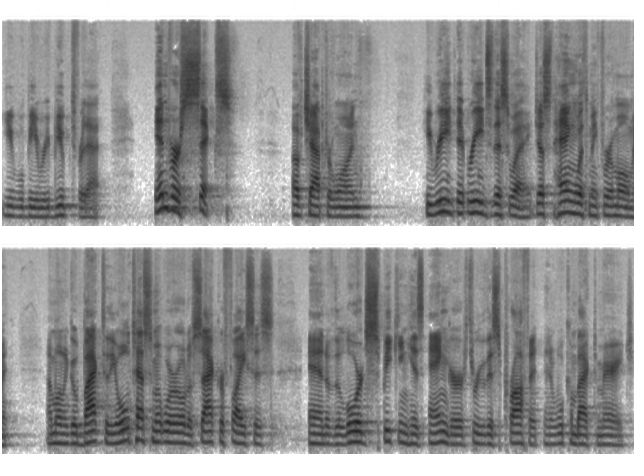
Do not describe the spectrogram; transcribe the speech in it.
you will be rebuked for that. In verse 6 of chapter 1, he read, it reads this way. Just hang with me for a moment. I'm going to go back to the Old Testament world of sacrifices and of the Lord speaking his anger through this prophet, and we'll come back to marriage.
